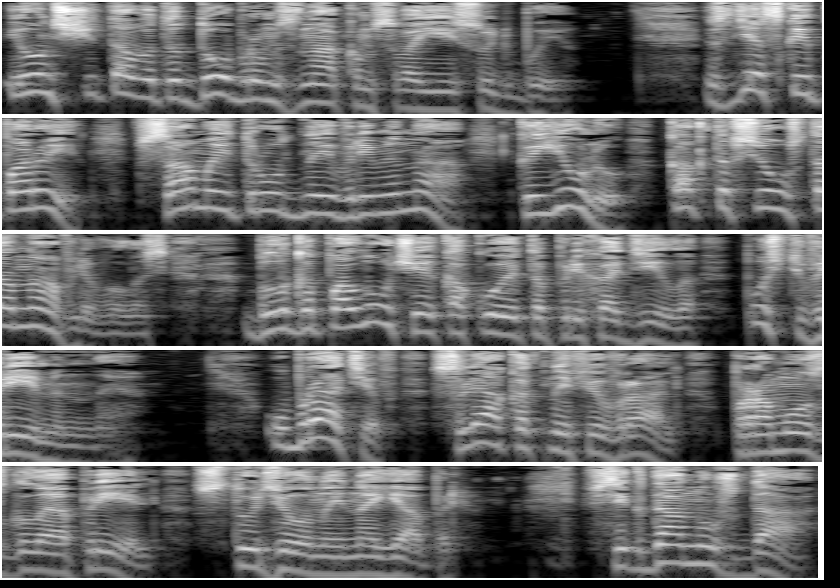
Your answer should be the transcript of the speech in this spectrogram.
и он считал это добрым знаком своей судьбы. С детской поры, в самые трудные времена, к июлю как-то все устанавливалось, благополучие какое-то приходило, пусть временное. У братьев слякотный февраль, промозглый апрель, студеный ноябрь. Всегда нужда,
